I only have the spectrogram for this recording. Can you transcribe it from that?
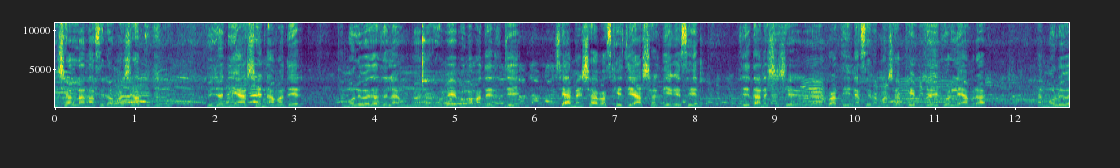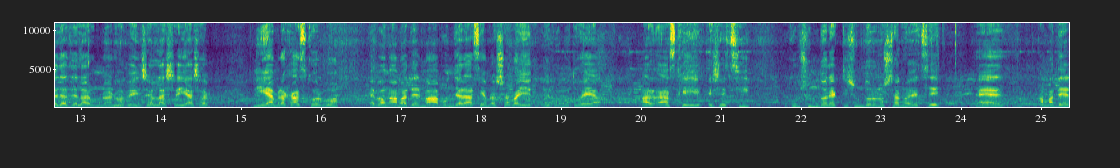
ইনশাল্লাহ নাসির রহমান সাহেব যদি বিজয় নিয়ে আসেন, আমাদের মৌলবাজার জেলার উন্নয়ন হবে এবং আমাদের যে চেয়ারম্যান সাহেব আজকে যে আশ্বাস দিয়ে গেছেন যে দানের শীষের প্রার্থী নাসির রহমান সাহেবকে বিজয়ী করলে আমরা মৌলবাজার জেলার উন্নয়ন হবে ইনশাল্লাহ সেই আশা নিয়ে আমরা কাজ করব। এবং আমাদের মা বোন যারা আছে আমরা সবাই ঐ- ঐকমত হয়ে আজকে এসেছি। খুব সুন্দর একটি সুন্দর অনুষ্ঠান হয়েছে। আমাদের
